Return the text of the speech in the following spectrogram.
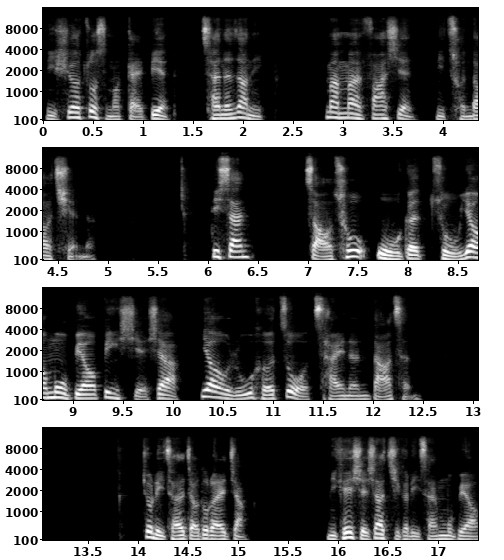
你需要做什么改变才能让你慢慢发现你存到钱了？第三，找出五个主要目标，并写下要如何做才能达成。就理财的角度来讲，你可以写下几个理财目标，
